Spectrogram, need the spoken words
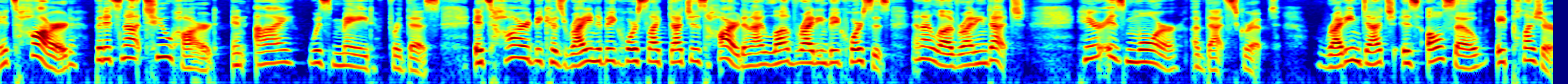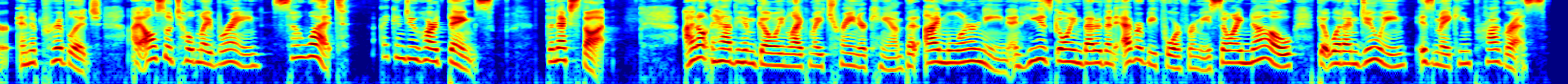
It's hard, but it's not too hard, and I was made for this. It's hard because riding a big horse like Dutch is hard, and I love riding big horses, and I love riding Dutch. Here is more of that script. Riding Dutch is also a pleasure and a privilege. I also told my brain, so what? I can do hard things. The next thought I don't have him going like my trainer can, but I'm learning and he is going better than ever before for me. So I know that what I'm doing is making progress.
